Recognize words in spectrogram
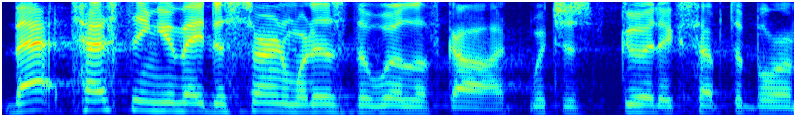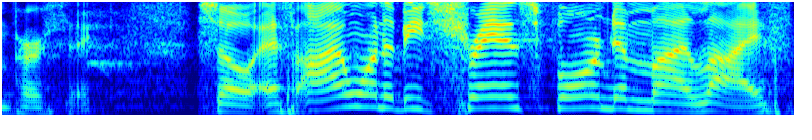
That testing you may discern what is the will of God, which is good, acceptable, and perfect. So if I want to be transformed in my life,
